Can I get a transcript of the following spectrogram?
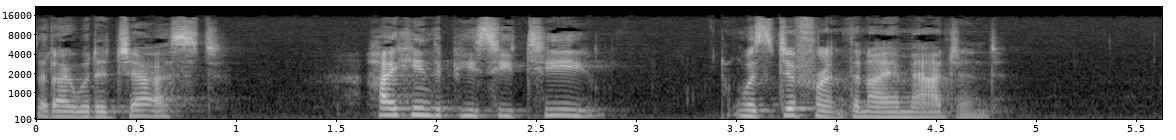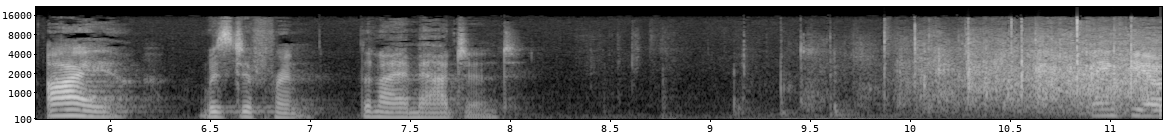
that I would adjust. Hiking the PCT was different than I imagined. I was different than I imagined. Thank you.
